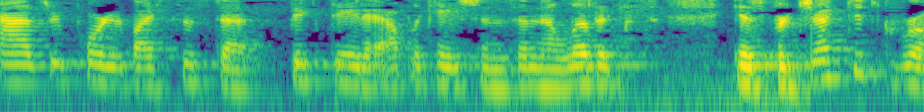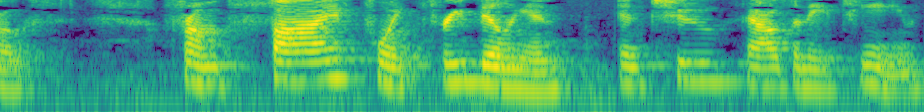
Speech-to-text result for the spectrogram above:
as reported by Statista, Big Data Applications and Analytics is projected growth from 5.3 billion in 2018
